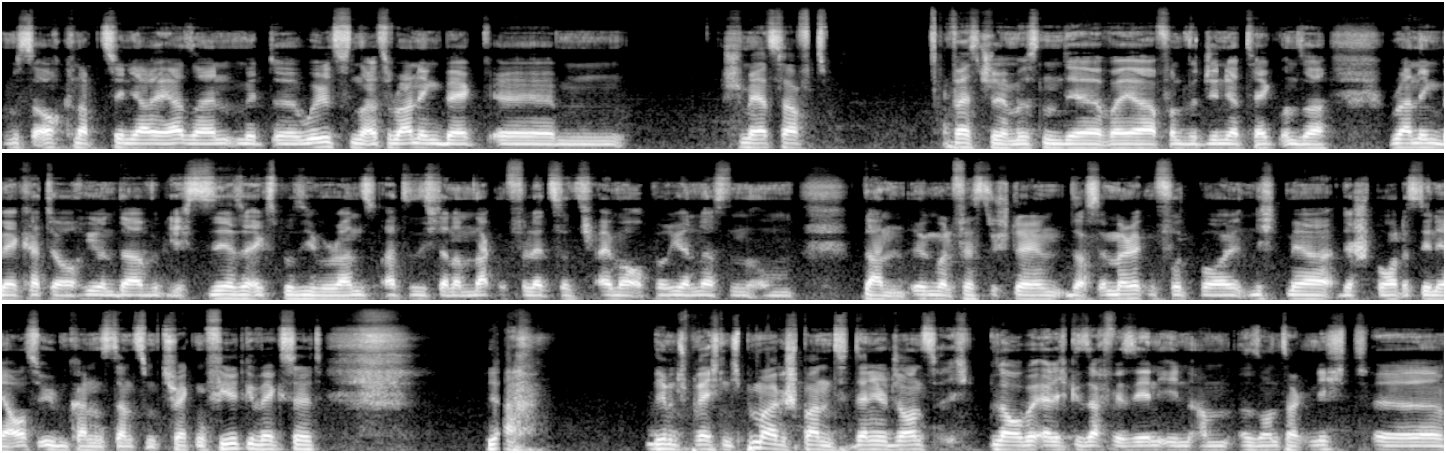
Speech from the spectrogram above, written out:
müsste auch knapp zehn Jahre her sein, mit äh, Wilson als Running Back ähm, schmerzhaft feststellen müssen. Der war ja von Virginia Tech, unser Running Back, hatte auch hier und da wirklich sehr, sehr explosive Runs, hatte sich dann am Nacken verletzt, hat sich einmal operieren lassen, um dann irgendwann festzustellen, dass American Football nicht mehr der Sport ist, den er ausüben kann, ist dann zum Track and Field gewechselt. Ja, dementsprechend, ich bin mal gespannt. Daniel Jones, ich glaube ehrlich gesagt, wir sehen ihn am Sonntag nicht äh,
